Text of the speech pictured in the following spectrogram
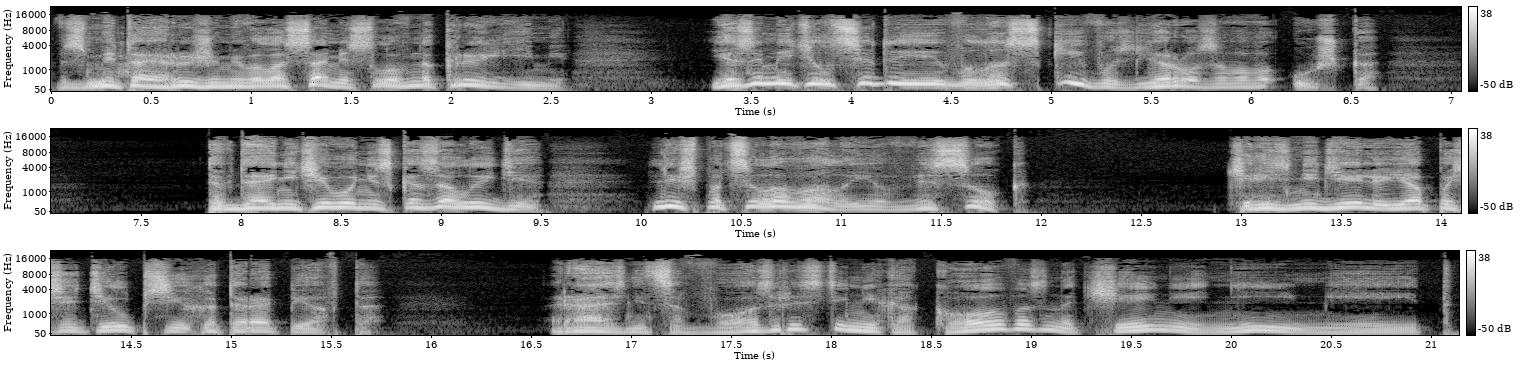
взметая рыжими волосами, словно крыльями, я заметил седые волоски возле розового ушка — Тогда я ничего не сказал Иде, лишь поцеловал ее в висок. Через неделю я посетил психотерапевта. «Разница в возрасте никакого значения не имеет»,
